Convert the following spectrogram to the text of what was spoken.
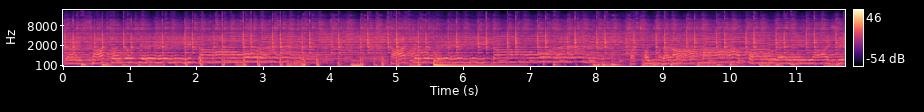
તારે સાચવજે ટાણો રે. સાચવજે ટાણો રે. પછમ ધરામાં પણ લેવાશે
